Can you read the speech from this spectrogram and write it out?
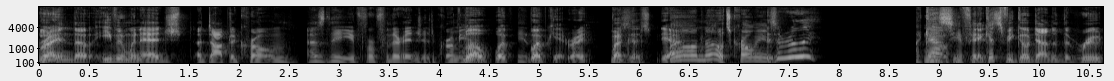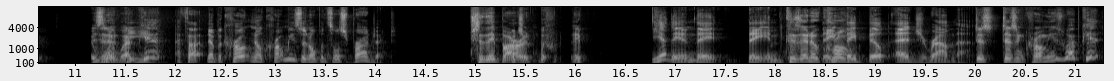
Right. Even though, even when Edge adopted Chrome as the for, for their engine, Chromium. Well, web, yeah, WebKit, right? WebKit. it- yeah. Well, no, it's Chromium. Is it really? I guess if I guess if you go down to the root, Isn't it would be- WebKit? I thought No, but Chrome, no, Chromium's an open source project. so. They borrowed Which- they Yeah, they they they because I know they, Chrome they built Edge around that. does doesn't Chrome use WebKit?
